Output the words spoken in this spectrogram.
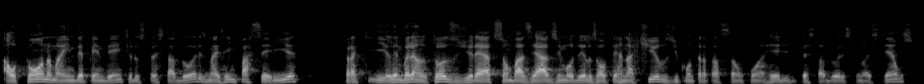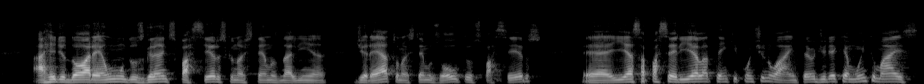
autônoma e independente dos prestadores, mas em parceria para que, e lembrando, todos os diretos são baseados em modelos alternativos de contratação com a rede de prestadores que nós temos. A Rede Dora é um dos grandes parceiros que nós temos na linha direto, nós temos outros parceiros, é, e essa parceria ela tem que continuar. Então, eu diria que é muito mais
